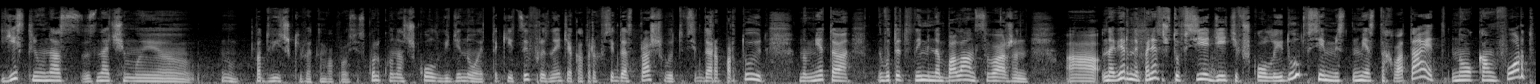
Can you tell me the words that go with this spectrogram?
Есть ли у нас значимые ну, подвижки в этом вопросе? Сколько у нас школ введено? Это такие цифры, знаете, о которых всегда спрашивают всегда рапортуют, но мне-то вот этот именно баланс важен. А, наверное, понятно, что все дети в школу идут, всем места хватает, но комфорт,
